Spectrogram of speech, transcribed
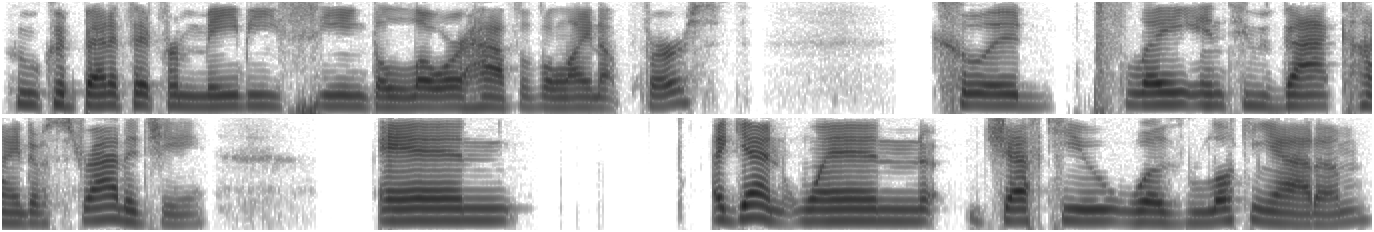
who could benefit from maybe seeing the lower half of a lineup first could play into that kind of strategy. And again, when Jeff Q was looking at him,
